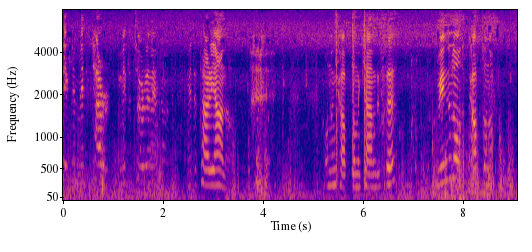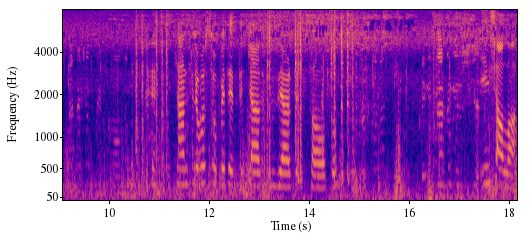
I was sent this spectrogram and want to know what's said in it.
Tekne Mediter Mediterranean Mediterranean Onun kaptanı kendisi. Memnun olduk kaptanım. Kendisiyle hoş sohbet ettik. Geldi bizi ziyaret etti sağ olsun. Denizlerde görüşeceğiz. İnşallah.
